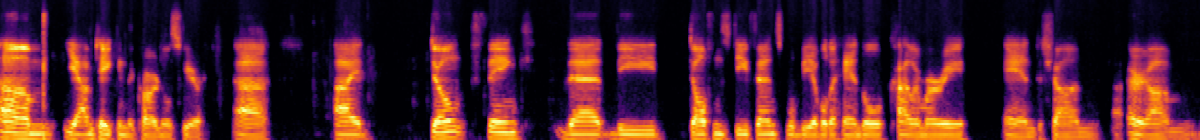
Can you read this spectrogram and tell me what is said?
um yeah i'm taking the cardinals here. Uh i don't think that the dolphins defense will be able to handle kyler murray and deshaun or um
